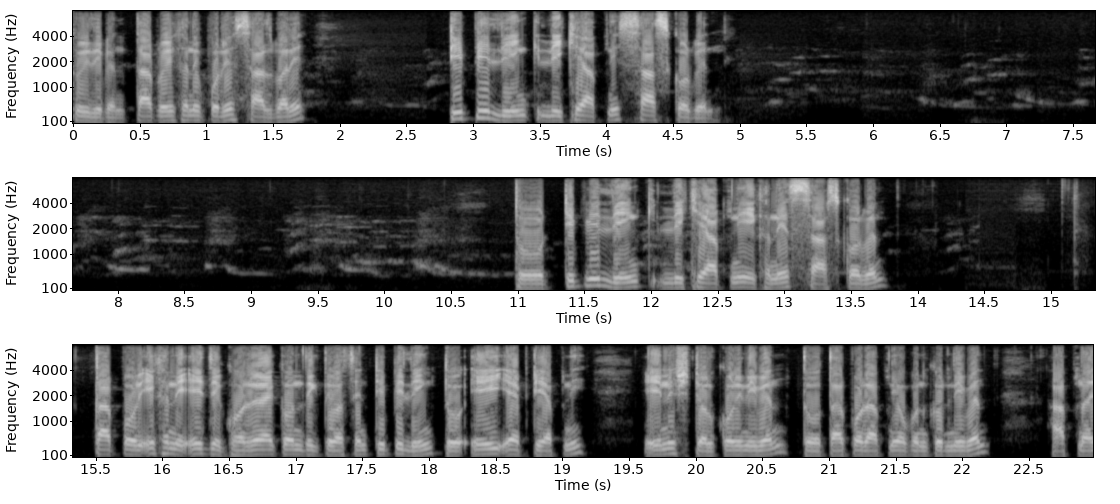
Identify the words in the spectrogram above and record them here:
করে দিবেন। তারপর এখানে পরে সার্চ বারে টিপি লিঙ্ক লিখে আপনি সার্চ করবেন। তো টিপি লিঙ্ক লিখে আপনি এখানে সার্চ করবেন। তারপর এখানে এই যে ঘরের আইকন দেখতে পাচ্ছেন টিপি লিঙ্ক তো এই অ্যাপটি আপনি ইনস্টল করে নেবেন। তো তারপর আপনি ওপেন করে নেবেন। আপনার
